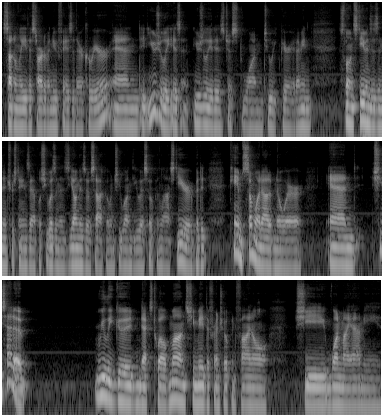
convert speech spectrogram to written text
suddenly the start of a new phase of their career, and it usually isn't. Usually it is just one two week period. I mean, Sloane Stevens is an interesting example. She wasn't as young as Osaka when she won the U.S. Open last year, but it came somewhat out of nowhere, and she's had a really good next 12 months. She made the French Open final. She won Miami.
